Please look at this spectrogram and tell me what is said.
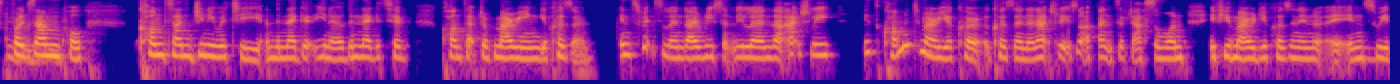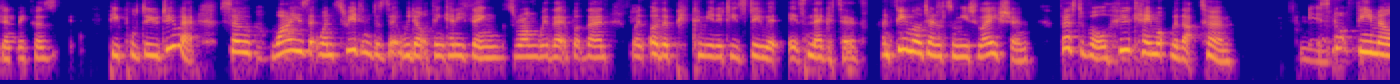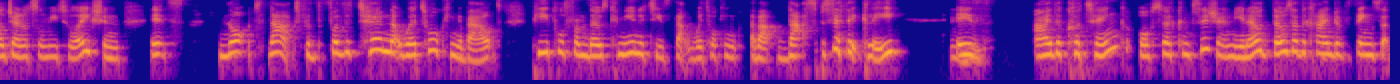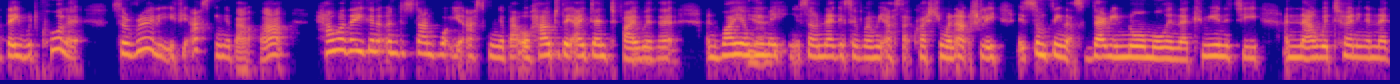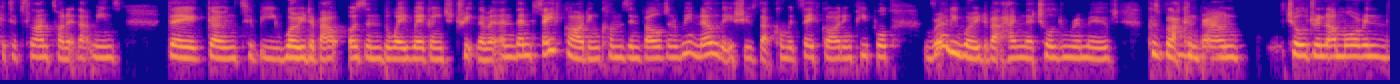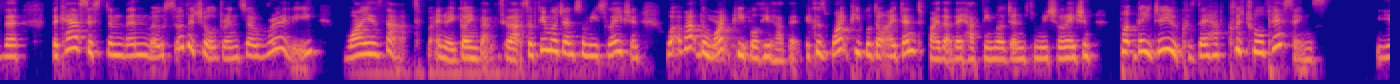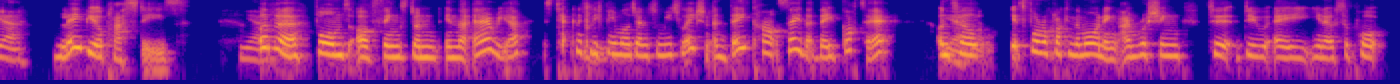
For mm-hmm. example, consanguinity and the negative, you know, the negative concept of marrying your cousin. In Switzerland, I recently learned that actually it's common to marry your cousin, and actually, it's not offensive to ask someone if you've married your cousin in in Sweden because people do do it. So why is it when Sweden does it, we don't think anything's wrong with it, but then when other p- communities do it, it's negative? And female genital mutilation, first of all, who came up with that term? Mm. It's not female genital mutilation. It's not that. For, for the term that we're talking about people from those communities that we're talking about that specifically mm-hmm. is either cutting or circumcision you know? Those are the kind of things that they would call it. So really if you're asking about that how are they going to understand what you're asking about or how do they identify with it? And why are yeah. we making it so negative when we ask that question when actually it's something that's very normal in their community and now we're turning a negative slant on it? That means they're going to be worried about us and the way we're going to treat them and then safeguarding comes involved and we know the issues that come with safeguarding people really worried about having their children removed because black and mm. brown children are more in the, the care system than most other children. So, really, why is that? But anyway, going back to that. So, female genital mutilation, what about the yeah. white people who have it? Because white people don't identify that they have female genital mutilation, but they do because they have clitoral piercings. Yeah. Labioplasties. Yeah. Other forms of things done in that area is technically mm-hmm. female genital mutilation, and they can't say that they've got it until yeah. it's four o'clock in the morning. I'm rushing to do a, you know, support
